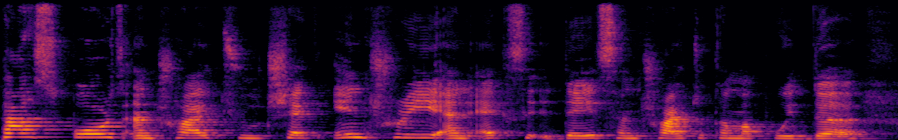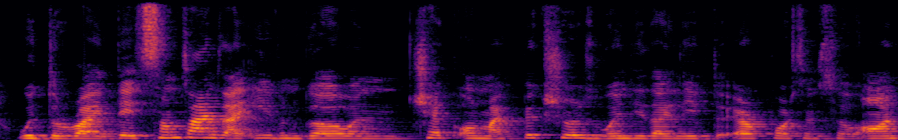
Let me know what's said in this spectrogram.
passport and try to check entry and exit dates and try to come up with the with the right dates sometimes i even go and check on my pictures when did i leave the airport and so on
